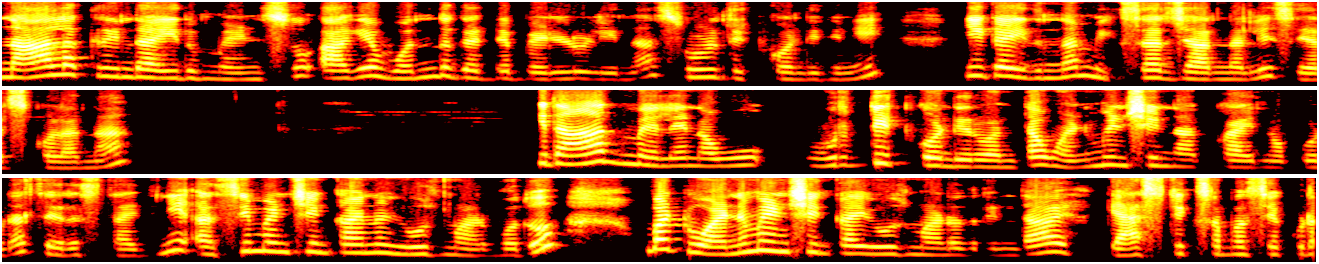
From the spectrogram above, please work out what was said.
ನಾಲ್ಕರಿಂದ ಐದು ಮೆಣಸು, ಹಾಗೆ ಒಂದು ಗಡ್ಡೆ ಬೆಳ್ಳುಳ್ಳಿನ ಸುಳ್ದಿಟ್ಕೊಂಡಿದೀನಿ. ಈಗ ಇದನ್ನ ಮಿಕ್ಸರ್ ಜಾರ್ನಲ್ಲಿ ಸೇರ್ಸ್ಕೊಳ್ಳೋಣ. ಇದಾದ್ಮೇಲೆ ನಾವು ಹುರ್ದಿಟ್ಕೊಂಡಿರುವಂತ ಒಣಮೆಣಸಿನಕಾಯಿನೂ ಕೂಡ ಸೇರಿಸ್ತಾ ಇದ್ದೀನಿ. ಹಸಿಮೆಣಸಿನಕಾಯಿನೂ ಯೂಸ್ ಮಾಡ್ಬೋದು. ಬಟ್ ಒಣಮೆಣಸಿನಕಾಯಿ ಯೂಸ್ ಮಾಡೋದ್ರಿಂದ ಗ್ಯಾಸ್ಟ್ರಿಕ್ ಸಮಸ್ಯೆ ಕೂಡ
